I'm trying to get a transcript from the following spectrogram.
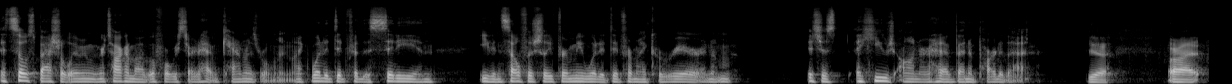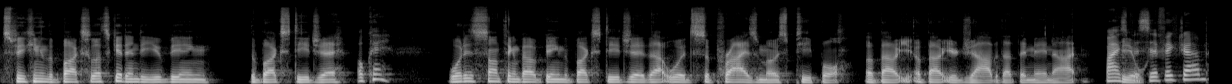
it's so special. I mean, we were talking about before we started having cameras rolling, like what it did for the city and even selfishly for me, what it did for my career. And I'm it's just a huge honor to have been a part of that. Yeah. All right. Speaking of the Bucks, let's get into you being the Bucks DJ. Okay. What is something about being the Bucks DJ that would surprise most people about you, about your job that they may not? My specific job,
